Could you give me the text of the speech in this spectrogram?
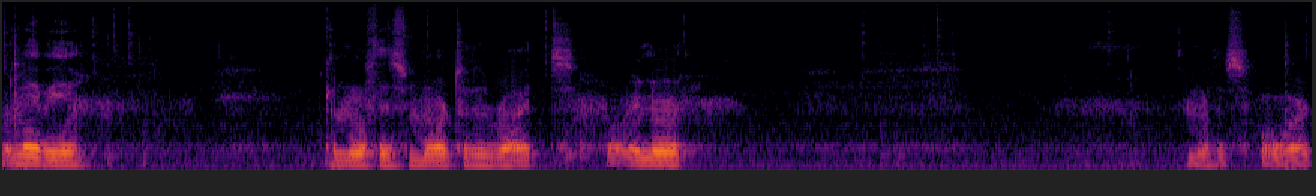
Or maybe can move this more to the right or inner. Move this forward.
